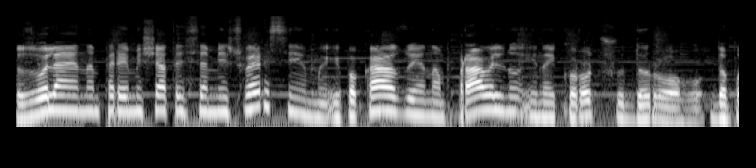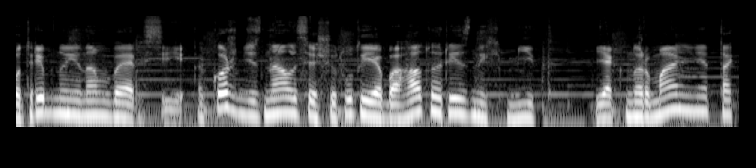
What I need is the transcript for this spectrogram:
дозволяє нам переміщатися між версіями і показує нам правильну і найкоротшу дорогу до потрібної нам версії. Також дізналися, що тут є багато різних міт, як нормальні, так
